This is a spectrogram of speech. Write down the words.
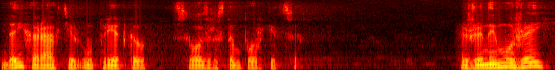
да и характер у предков с возрастом портится. Жены мужей –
